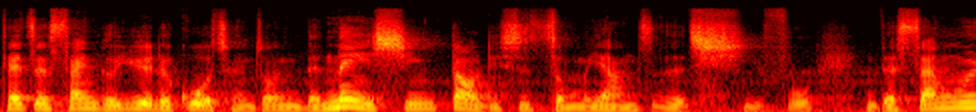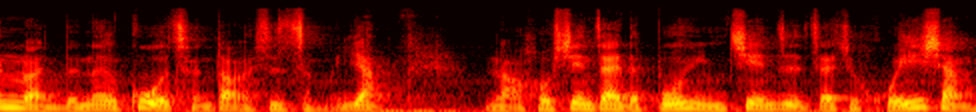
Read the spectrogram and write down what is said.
在这三个月的过程中，你的内心到底是怎么样子的起伏，你的三温暖的那个过程到底是怎么样？然后现在的拨云见日，再去回想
